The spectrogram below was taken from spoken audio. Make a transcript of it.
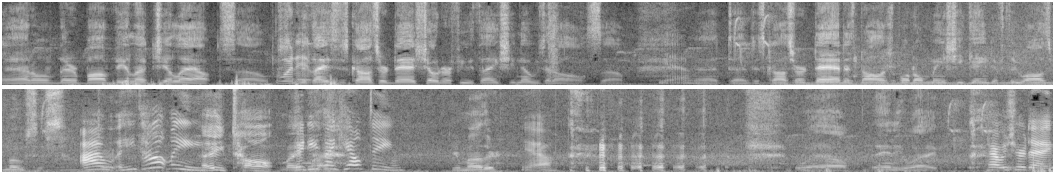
I don't. There, Bob Vila, chill out. So she Whatever. thinks just cause her dad showed her a few things, she knows it all. So, Yeah. but, uh, just cause her dad is knowledgeable, don't mean she gained it through osmosis. I he taught me. He taught me. Who do you think helped him? Your mother? Yeah. Well, anyway. How was your day?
